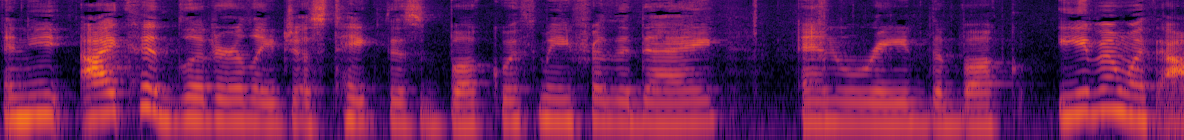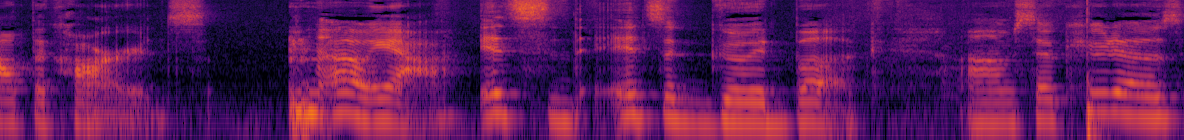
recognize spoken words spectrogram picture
And you, I could literally just take this book with me for the day and read the book even without the cards. oh yeah, it's it's a good book. Um, so kudos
